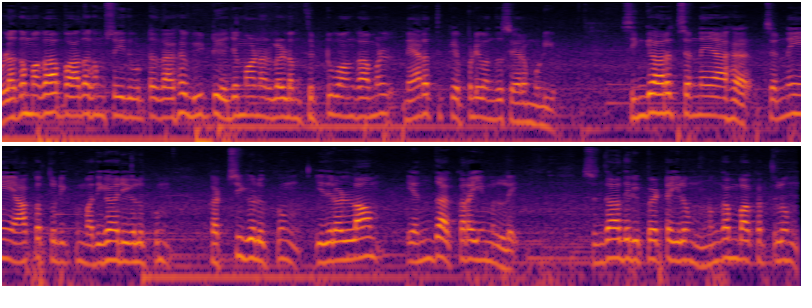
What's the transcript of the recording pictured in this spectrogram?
உலகமகா பாதகம் செய்து விட்டதாக வீட்டு எஜமானர்களிடம் திட்டு வாங்காமல் நேரத்துக்கு எப்படி வந்து சேர முடியும்? சிங்கார சென்னையாக சென்னையை ஆக்கத் துடிக்கும் அதிகாரிகளுக்கும் கட்சிகளுக்கும் இதிலெல்லாம் எந்த அக்கறையும் இல்லை. சிந்தாதிரிப்பேட்டையிலும் நுங்கம்பாக்கத்திலும்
